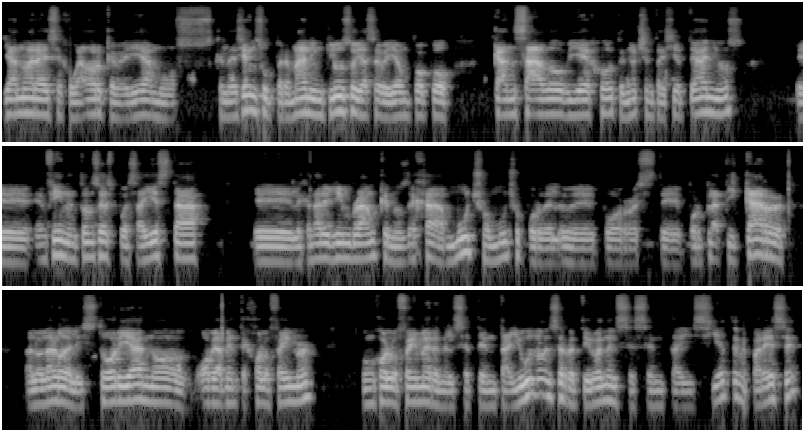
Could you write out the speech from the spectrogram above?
ya no era ese jugador que veíamos, que le decían Superman incluso, ya se veía un poco cansado, viejo, tenía 87 años, eh, en fin, entonces pues ahí está eh, el legendario Jim Brown que nos deja mucho, mucho por, eh, por, este, por platicar a lo largo de la historia, no obviamente Hall of Famer, un Hall of Famer en el 71, él se retiró en el 67 me parece,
